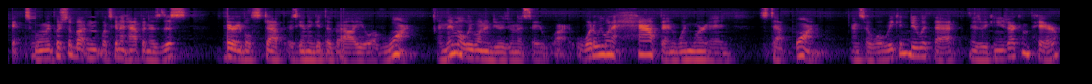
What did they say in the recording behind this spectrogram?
Okay, so when we push the button, what's going to happen is this variable step is going to get the value of 1. And then what we want to do is we want to say, all right, what do we want to happen when we're in step 1? And so what we can do with that is we can use our compare,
